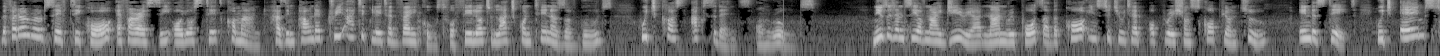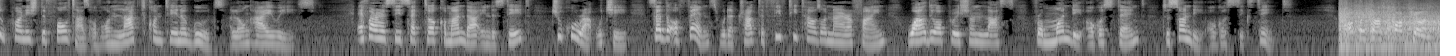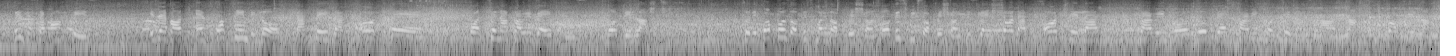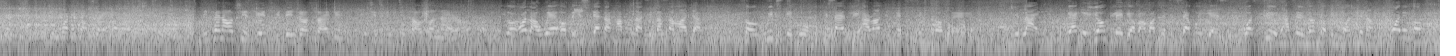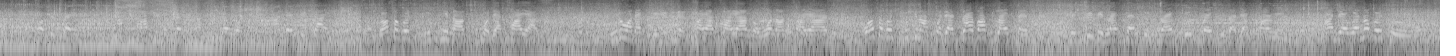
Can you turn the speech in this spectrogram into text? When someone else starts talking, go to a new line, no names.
The Federal Road Safety Corps, FRSC, Oyo state command, has impounded three articulated vehicles for failure to latch containers of goods which caused accidents on roads. News Agency of Nigeria, NAN, reports that the Corps instituted Operation Scorpion 2 in the state, which aims to punish defaulters of unlatched container goods along highways. FRSC sector commander in the state, Chukwurah Uche, said the offense would attract a 50,000 naira fine while the operation lasts from Monday, August 10th to Sunday, August 16th.
Operation Scorpion, this is the second phase, is about enforcing the law that says that all uh, container carrying vehicles must be lashed. So the purpose of this morning operation or this week's operation is to ensure that all trailers carrying or load bed carrying containers are lashed, properly lashed penalty is going to be dangerous driving, which is 50,000 naira. You are all aware of the incident that happened at Ilasamaja some weeks ago, precisely around the 26th of uh, July, where a young lady of about 27 years was killed as a result of the container falling off from the train and smashing the person and then they died. We're also going to be looking out for their tires. We don't want them to be using expired tires or worn out tires. We're also going to be looking out for their driver's licenses. They should be licensed to drive those vehicles that they are carrying. And uh, we're not going to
